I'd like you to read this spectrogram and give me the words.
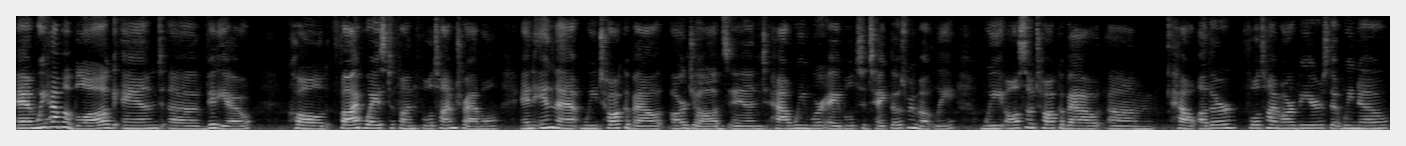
And we have a blog and a video called Five Ways to Fund Full Time Travel. And in that, we talk about our jobs and how we were able to take those remotely. We also talk about um, how other full time RVers that we know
